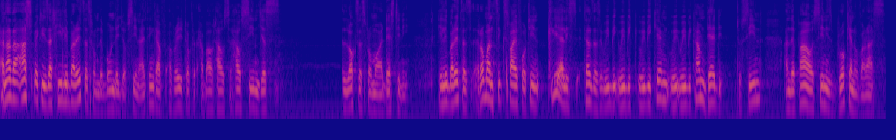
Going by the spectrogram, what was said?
Another aspect is that He liberates us from the bondage of sin. I think I've, I've already talked about how, how sin just locks us from our destiny. He liberates us. Romans 6 5 14 clearly tells us we, be, we, be, we, became, we, we become dead to sin, and the power of sin is broken over us,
